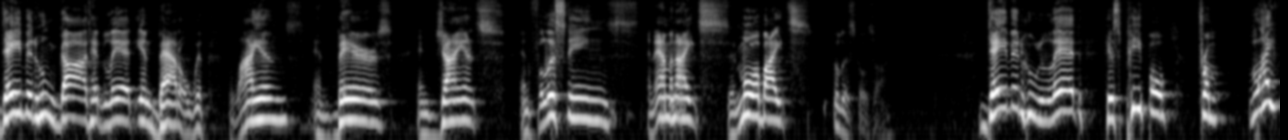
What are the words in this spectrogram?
David, whom God had led in battle with lions and bears and giants and Philistines and Ammonites and Moabites, the list goes on. David, who led his people from life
